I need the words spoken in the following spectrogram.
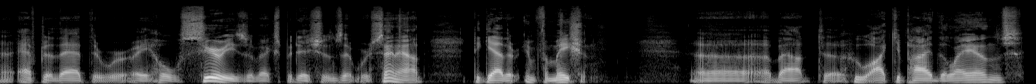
Uh, after that, there were a whole series of expeditions that were sent out to gather information uh, about uh, who occupied the lands,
